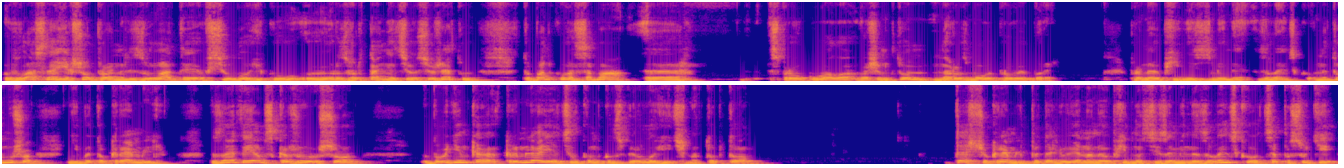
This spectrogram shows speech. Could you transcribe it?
власне, якщо проаналізувати всю логіку е, розгортання цього сюжету, то банкова сама е, спровокувала Вашингтон на розмови про вибори, про необхідність зміни Зеленського. Не тому, що нібито Кремль. Знаєте, я вам скажу, що поведінка Кремля є цілком конспірологічна. Тобто, те, що Кремль педалює на необхідності заміни Зеленського, це по суті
